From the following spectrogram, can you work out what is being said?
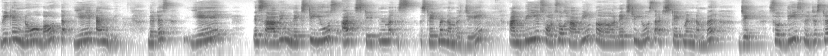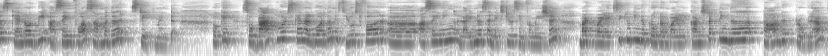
we can know about A and B. That is A is having next use at statement, statement number J and B is also having uh, next to use at statement number J. So these registers cannot be assigned for some other statement. Okay, so backward scan algorithm is used for uh, assigning liveness and next use information. But while executing the program, while constructing the target program,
